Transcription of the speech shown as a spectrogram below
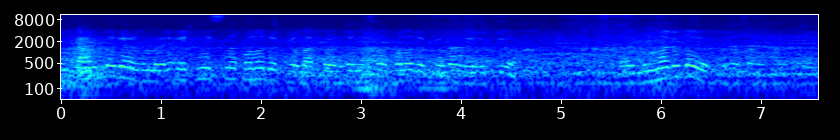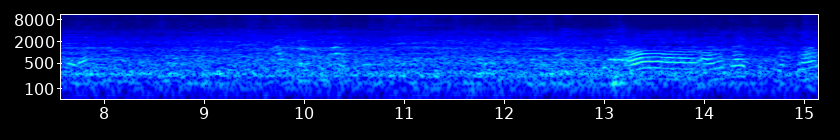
İnternette gördüm böyle etin üstüne kola döküyorlar, köftenin üstüne kola döküyorlar, eritiyor. Bunları da zaten. yapıyorlar. Aa, avatar çıkmış lan.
